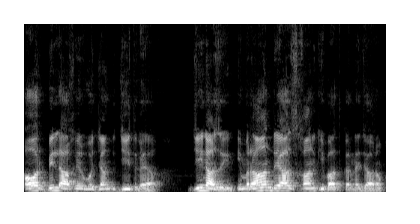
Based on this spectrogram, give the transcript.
और बिल आखिर वो जंग जीत गया। जी नाजरीन, इमरान रियाज खान की बात करने जा रहा हूँ।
